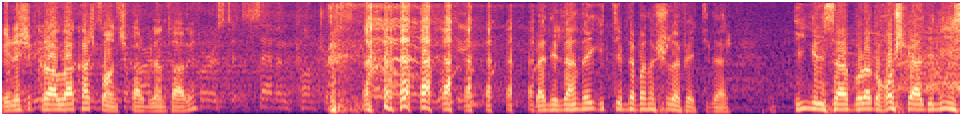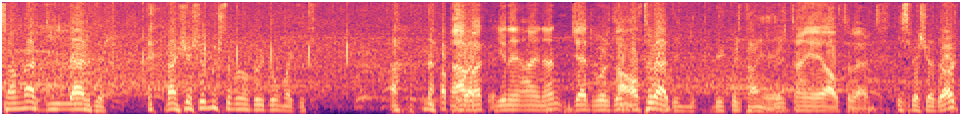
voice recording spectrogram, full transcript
Birleşik. Krallığa kaç puan çıkar Bülent abi? Ben İrlanda'ya gittiğimde bana şu laf ettiler. İngilizler burada hoş geldiğinde insanlar değillerdir. Ben şaşırmıştım bunu duyduğum vakit. Ne ha yaptılar? bak yine aynen Jedward'ın 6 verdi Büyük Britanya'ya. Britanya'ya 6 verdi. İsveç'e 4. And now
